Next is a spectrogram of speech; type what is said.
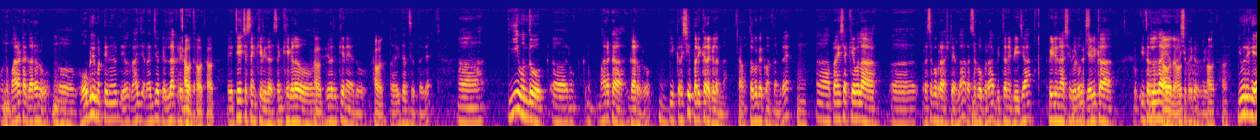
ಒಂದು ಮಾರಾಟಗಾರರು ಹೋಬಳಿ ಮಟ್ಟಿನ ಎಲ್ಲ ರಾಜ್ಯ ರಾಜ್ಯವ್ಯಾಪಿ ಎಲ್ಲಾ ಕಡೆ ಯಥೇಚ್ಛ ಸಂಖ್ಯೆಯಲ್ಲಿ ಸಂಖ್ಯೆಗಳು ಹೇಳೋದಕ್ಕೇನೆ ಅದು ಇದನ್ಸುತ್ತದೆ ಈ ಒಂದು ಮಾರಾಟಗಾರರು ಈ ಕೃಷಿ ಪರಿಕರಗಳನ್ನ ತಗೋಬೇಕು ಅಂತಂದ್ರೆ ಪ್ರಾಯಶಃ ಕೇವಲ ರಸಗೊಬ್ಬರ ಅಷ್ಟೇ ಅಲ್ಲ ರಸಗೊಬ್ಬರ ಬಿತ್ತನೆ ಬೀಜ ಕೀಟನಾಶಕಗಳು ಜೈವಿಕ ಈ ಥರ ಎಲ್ಲ ಹೌದು, ಕೃಷಿ ಹೌದು. ಇವರಿಗೆ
